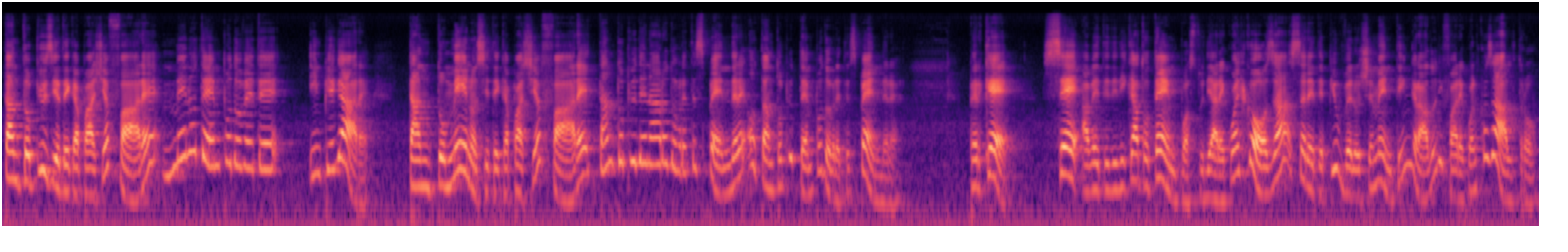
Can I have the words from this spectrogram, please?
tanto più siete capaci a fare, meno tempo dovete impiegare. Tanto meno siete capaci a fare, tanto più denaro dovrete spendere o tanto più tempo dovrete spendere. Perché se avete dedicato tempo a studiare qualcosa, sarete più velocemente in grado di fare qualcos'altro.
